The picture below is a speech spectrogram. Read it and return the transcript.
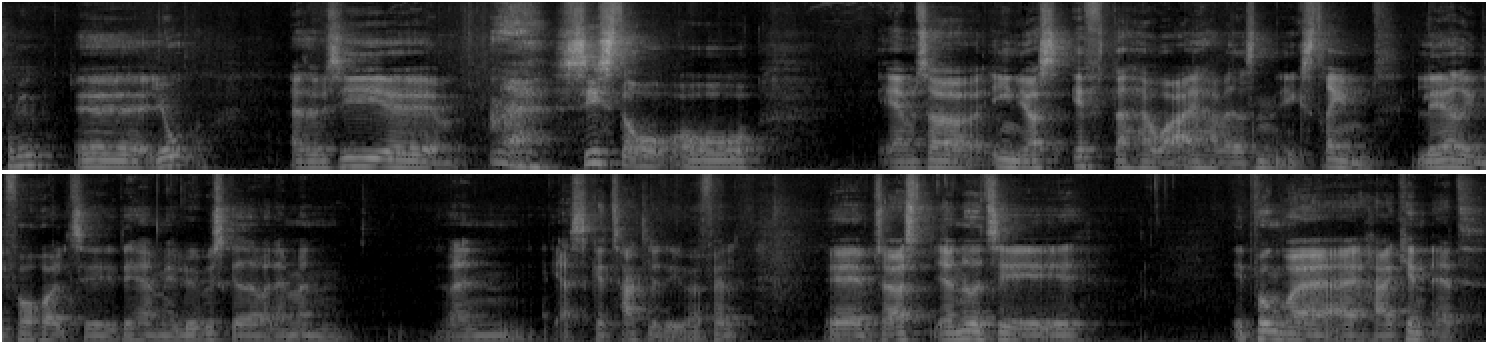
på løb? Øh, jo, altså jeg vil sige, øh, sidste år og jamen så egentlig også efter Hawaii har været sådan ekstremt lærerigt i forhold til det her med løbeskader, hvordan man hvordan jeg skal takle det i hvert fald. Øh, så jeg er, også, jeg er nået til øh, et punkt, hvor jeg har erkendt, at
